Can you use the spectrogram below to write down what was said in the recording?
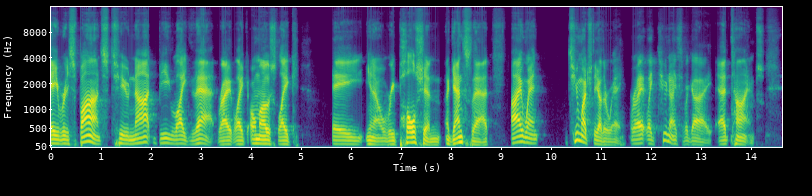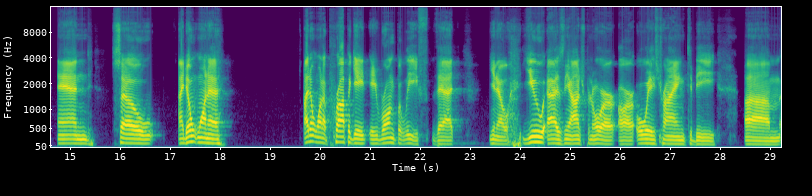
a response to not be like that, right? Like almost like a, you know, repulsion against that. I went too much the other way, right? Like too nice of a guy at times. And so I don't want to I don't want to propagate a wrong belief that you know you as the entrepreneur are always trying to be um,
